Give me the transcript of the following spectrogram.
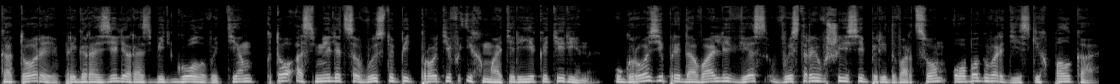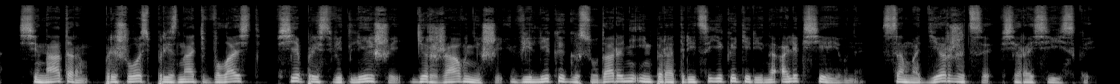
которые пригрозили разбить головы тем, кто осмелится выступить против их матери Екатерины. Угрозе придавали вес выстроившиеся перед дворцом оба гвардейских полка. Сенаторам пришлось признать власть всепресветлейшей, державнейшей, великой государыни императрицы Екатерины Алексеевны, самодержицы всероссийской.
